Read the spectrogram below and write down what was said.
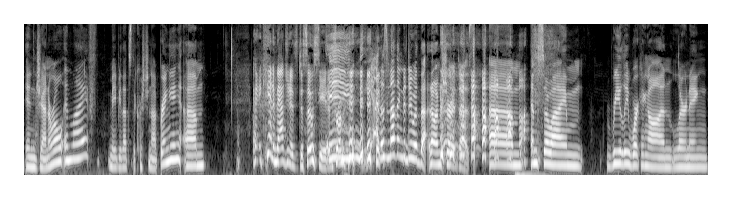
in general in life. Maybe that's the Christian upbringing. Um I can't imagine it's dissociated from it. yeah, has nothing to do with that. No, I'm sure it does. um, and so I'm really working on learning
